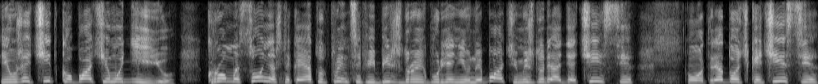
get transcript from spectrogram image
і вже чітко бачимо дію. Кроме соняшника, я тут, в принципі, більш других бур'янів не бачу. Міждурядя чисті, от, рядочки чисті,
